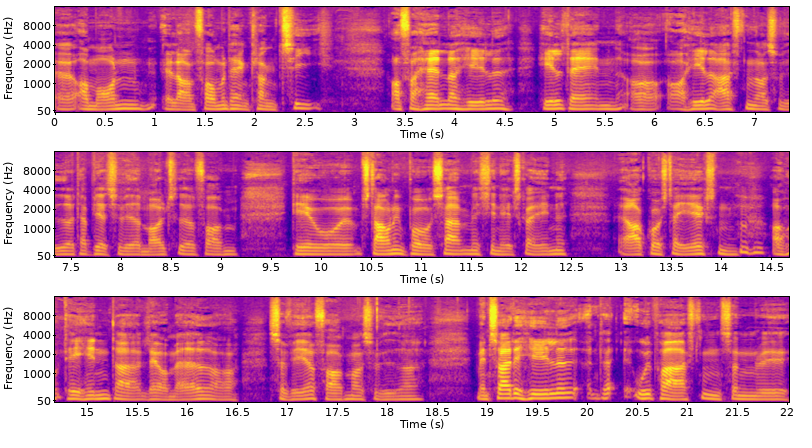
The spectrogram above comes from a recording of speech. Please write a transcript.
øh, om morgenen eller om formiddagen kl. 10 og forhandler hele, hele dagen og, og hele aftenen og så videre. Der bliver serveret måltider for dem. Det er jo øh, Stavning på sammen med sin elskerinde, Augusta Eriksen, mm-hmm. og det er hende, der laver mad og serverer for dem og så videre. Men så er det hele ude på aftenen, sådan ved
